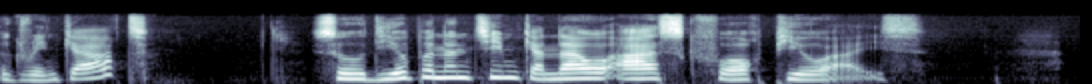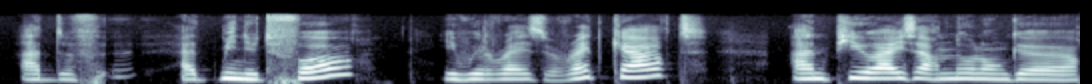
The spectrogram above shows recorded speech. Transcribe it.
a green card. So the opponent team can now ask for POIs. At, the at minute four, he will raise a red card and POIs are no longer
